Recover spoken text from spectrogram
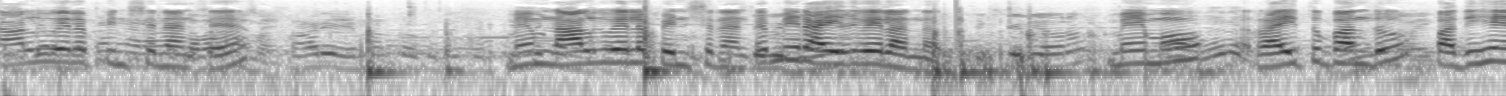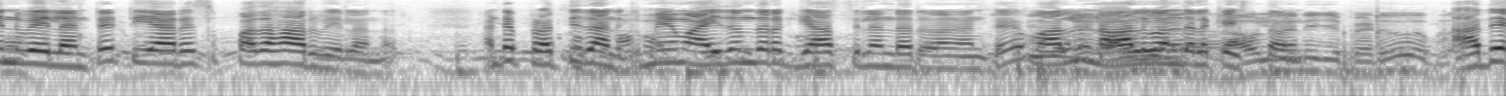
నాలుగు వేల పెన్షన్ అంటే మేము నాలుగు వేల పెన్షన్ అంటే మీరు ఐదు వేలు అన్నారు. మేము రైతు బంధు పదిహేను వేలు అంటే టీఆర్ఎస్ పదహారు వేలు అన్నారు. అంటే ప్రతిదానికి మేము ఐదు వందల గ్యాస్ సిలిండర్ అంటే వాళ్ళు నాలుగు వందలకే ఇస్తాం అదే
